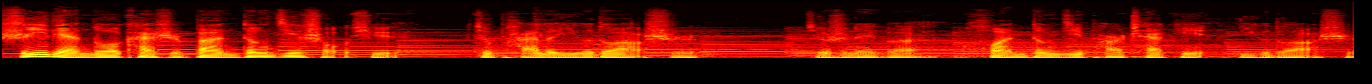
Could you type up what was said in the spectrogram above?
十一点多开始办登机手续，就排了一个多小时，就是那个换登机牌 check in 一个多小时。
